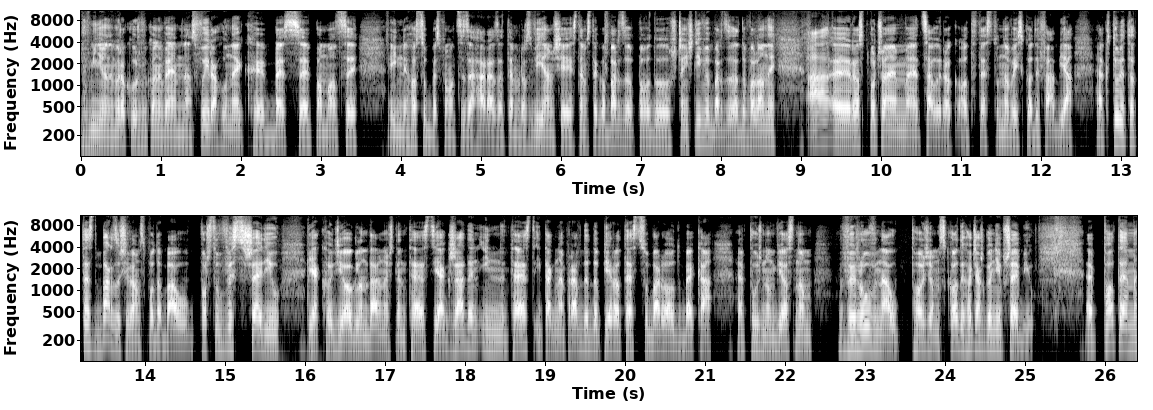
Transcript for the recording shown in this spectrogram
w minionym roku już wykonywałem na swój rachunek, bez pomocy innych osób, bez pomocy Zachara, zatem rozwijam się, jestem z tego bardzo powodu szczęśliwy, bardzo zadowolony, a e, rozpocząłem cały rok od testu nowej Skody Fabia, e, który to test bardzo się Wam spodobał, po prostu wystrzelił, jak chodzi o oglądalność ten test, jak żaden inny test i tak naprawdę dopiero test Subaru Outbacka e, późną wiosną wyrównał poziom Skody, chociaż go nie przebił. E, Potem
